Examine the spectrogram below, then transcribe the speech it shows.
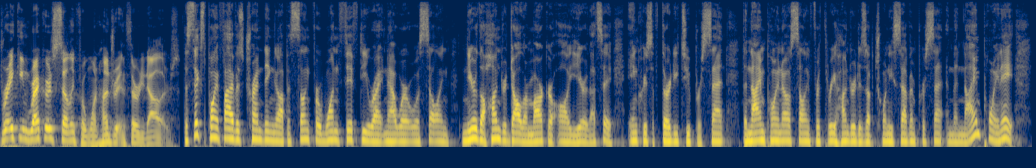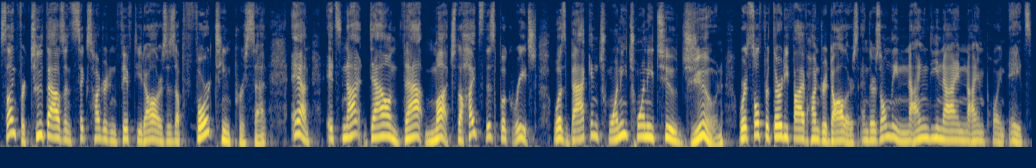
breaking records selling for $130. The 6.5 is trending up. It's selling for 150 right now where it was selling near the $100 marker all year. That's a increase of 32%. The 9.0 selling for 300 is up 27% and the 9.8 selling for $2,650 is up 14% and it's not down that much. The heights this book reached was back in 2022 June where it sold for $3,500 and there's only 99 9.8s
